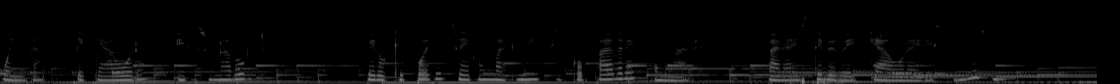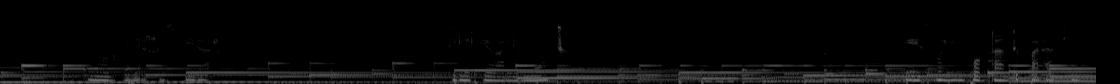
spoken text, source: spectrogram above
cuenta de que ahora eres un adulto, pero que puedes ser un magnífico padre o madre para este bebé que ahora eres tú mismo. No olvides respirar. Dile que vale mucho, que es muy importante para ti,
